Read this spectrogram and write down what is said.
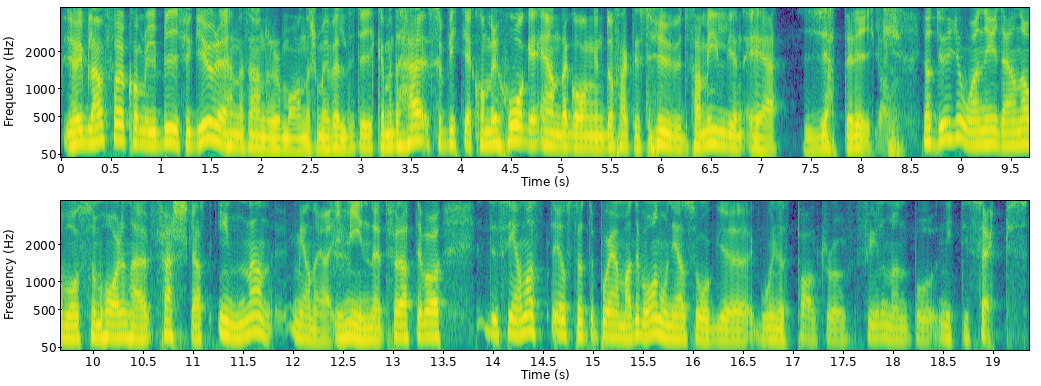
Ja, ibland förekommer ju bifigurer i hennes andra romaner som är väldigt rika. Men det här, så vitt jag kommer ihåg, är enda gången då faktiskt huvudfamiljen är jätterik. Ja, du Johan är ju den av oss som har den här färskast innan, menar jag, i minnet. För att det var, det senaste jag stötte på Emma, det var nog när jag såg eh, Gwyneth Paltrow-filmen på 96.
